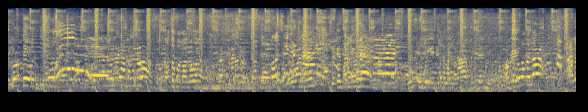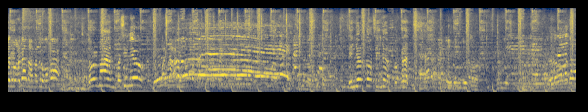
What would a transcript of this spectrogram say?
Joseph Deporte. Ito, pangalawa. Dalawa na yan. Second time na yan. Okay. Tatalo ka na, tatatlo ka pa. Norman Basilio. Ka na. Senior to, senior. Congrats. Dalawa ka to.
